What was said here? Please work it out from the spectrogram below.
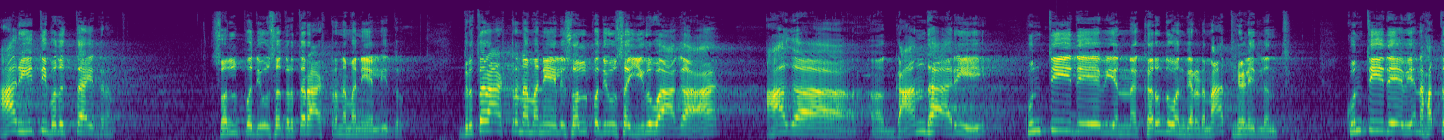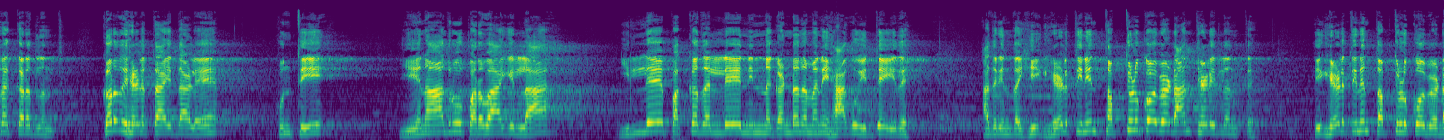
ಆ ರೀತಿ ಬದುಕ್ತಾ ಇದ್ರಂತೆ. ಸ್ವಲ್ಪ ದಿವಸ ಧೃತರಾಷ್ಟ್ರನ ಮನೆಯಲ್ಲಿ ಇದ್ದರು ಧೃತರಾಷ್ಟ್ರನ ಮನೆಯಲ್ಲಿ ಸ್ವಲ್ಪ ದಿವಸ ಇರುವಾಗ ಆಗ ಗಾಂಧಾರಿ ಕುಂತಿದೇವಿಯನ್ನು ಕರೆದು ಒಂದೆರಡು ಮಾತು ಹೇಳಿದ್ಲಂತೆ. ಕುಂತಿದೇವಿಯನ್ನು ಹತ್ತಿರಕ್ಕೆ ಕರೆದ್ಲಂತೆ. ಕರೆದು ಹೇಳ್ತಾ ಇದ್ದಾಳೆ, ಕುಂತಿ, ಏನಾದರೂ ಪರವಾಗಿಲ್ಲ. ಇಲ್ಲೇ ಪಕ್ಕದಲ್ಲೇ ನಿನ್ನ ಗಂಡನ ಮನೆ ಹಾಗೂ ಇದ್ದೇ ಇದೆ. ಅದರಿಂದ ಹೀಗೆ ಹೇಳ್ತೀನಿ ತಪ್ಪು ತಿಳ್ಕೋಬೇಡ ಅಂತ ಹೇಳಿದ್ಲಂತೆ. ಹೀಗೆ ಹೇಳ್ತೀನಿ ತಪ್ಪು ತಿಳ್ಕೋಬೇಡ.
